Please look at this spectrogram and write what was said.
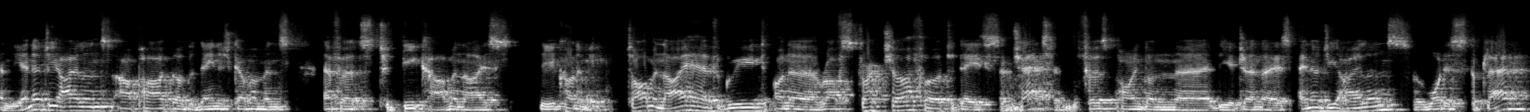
And the Energy Islands are part of the Danish government's efforts to decarbonize the economy. Tom and I have agreed on a rough structure for today's chat. The first point on uh, the agenda is energy islands. What is the plan?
